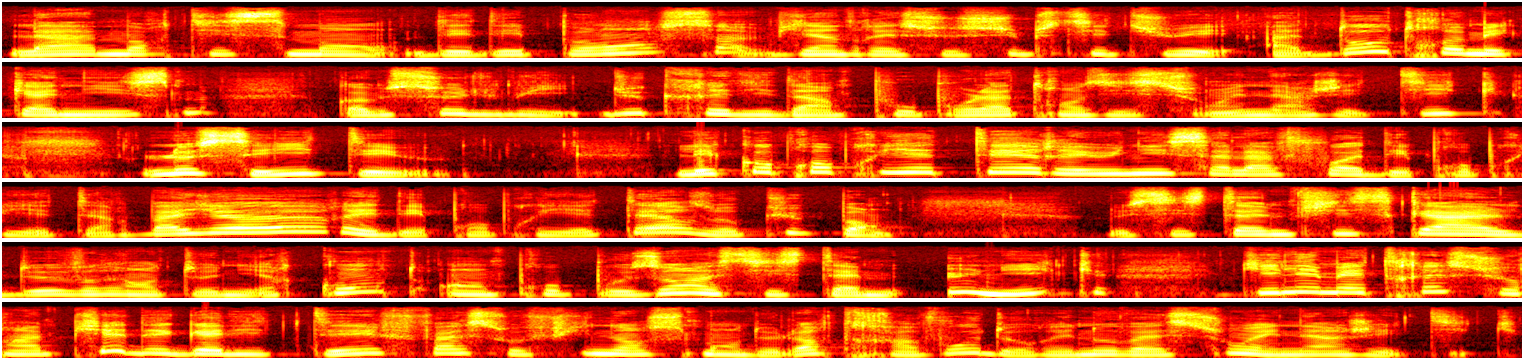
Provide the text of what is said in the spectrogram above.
L'amortissement des dépenses viendrait se substituer à d'autres mécanismes comme celui du crédit d'impôt pour la transition énergétique, le CITE. Les copropriétés réunissent à la fois des propriétaires bailleurs et des propriétaires occupants. Le système fiscal devrait en tenir compte en proposant un système unique qui les mettrait sur un pied d'égalité face au financement de leurs travaux de rénovation énergétique.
